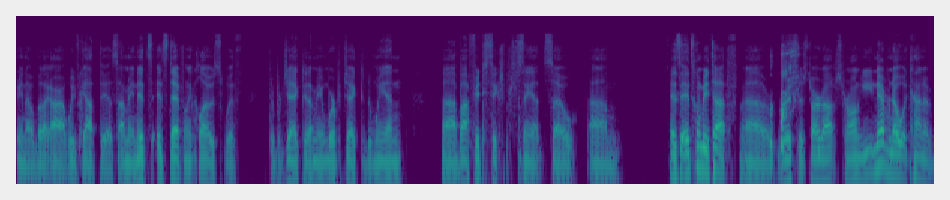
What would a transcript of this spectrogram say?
you know, but like, all right, we've got this. I mean, it's it's definitely close with the projected. I mean, we're projected to win uh, by fifty six percent. So um, it's it's going to be tough. Uh, Rich to start off strong. You never know what kind of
